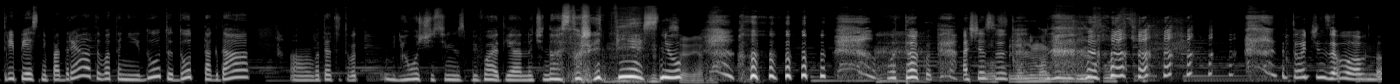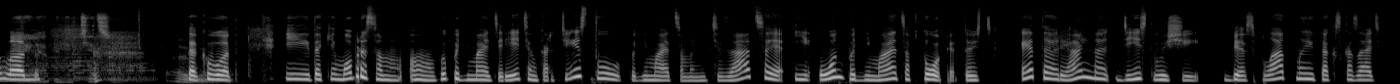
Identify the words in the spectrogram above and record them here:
три песни подряд, и вот они идут, идут, тогда а, вот этот вот меня очень сильно сбивает, я начинаю слушать песню. Верно. Вот так вот. А сейчас я не могу это очень забавно, ладно. Э, Так вот, и таким образом а, вы поднимаете рейтинг артисту, поднимается монетизация, и он поднимается в топе. То есть это реально действующий бесплатный, так сказать,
